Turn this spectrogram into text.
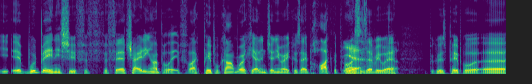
y- it would be an issue for, for fair trading, I believe. Like people can't work out in January because they've hiked the prices everywhere. Because people uh,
